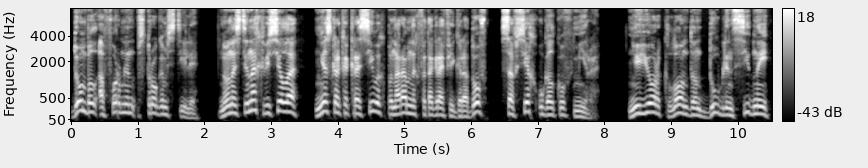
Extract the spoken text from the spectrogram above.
Дом был оформлен в строгом стиле, но на стенах висело несколько красивых панорамных фотографий городов со всех уголков мира. Нью-Йорк, Лондон, Дублин, Сидней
